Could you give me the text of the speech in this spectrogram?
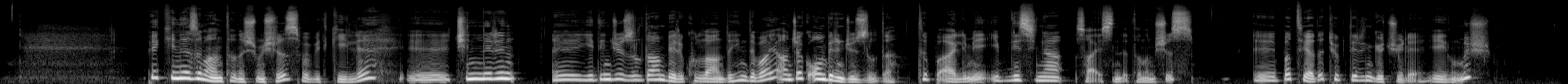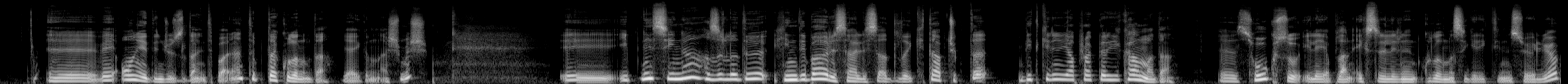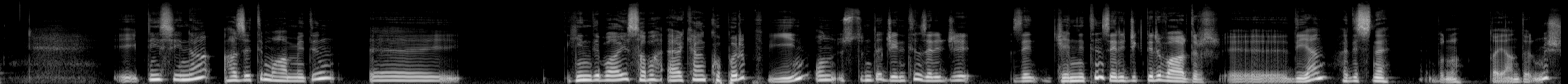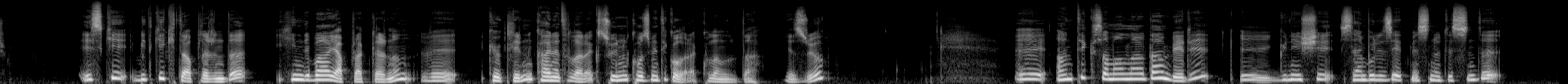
Peki ne zaman tanışmışız bu bitkiyle? Ee, Çinlerin e, 7. yüzyıldan beri kullandığı hindibayı ancak 11. yüzyılda tıp alimi İbn Sina sayesinde tanımışız. E, batıya da Türklerin göçüyle yayılmış e, ve 17. yüzyıldan itibaren tıpta kullanımda yaygınlaşmış. İbn Sina hazırladığı Hindiba Risalesi adlı kitapçıkta bitkinin yaprakları yıkanmadan e, soğuk su ile yapılan ekstrelerinin kullanılması gerektiğini söylüyor. İbn Sina Hazreti Muhammed'in e, hindibayı sabah erken koparıp yiyin. Onun üstünde cennetin zereci cennetin zericikleri vardır e, diyen hadisine bunu dayandırmış. Eski bitki kitaplarında hindiba yapraklarının ve köklerinin kaynatılarak suyunun kozmetik olarak kullanıldığı yazıyor. E, antik zamanlardan beri e, güneşi sembolize etmesinin ötesinde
